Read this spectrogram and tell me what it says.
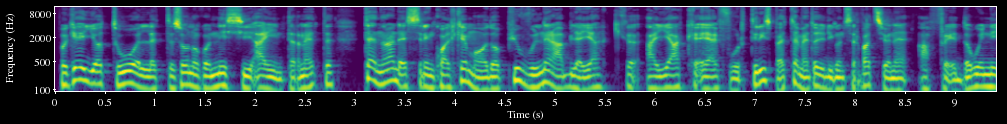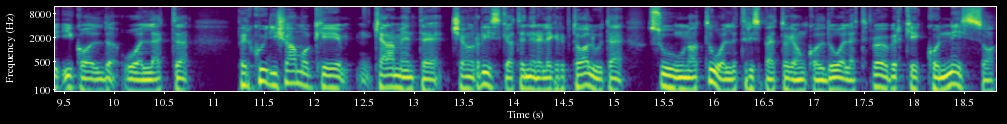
Poiché gli hot wallet sono connessi a internet, tendono ad essere in qualche modo più vulnerabili agli hack, agli hack e ai furti rispetto ai metodi di conservazione a freddo, quindi i cold wallet. Per cui diciamo che chiaramente c'è un rischio a tenere le criptovalute su un hot wallet rispetto che a un cold wallet, proprio perché è connesso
